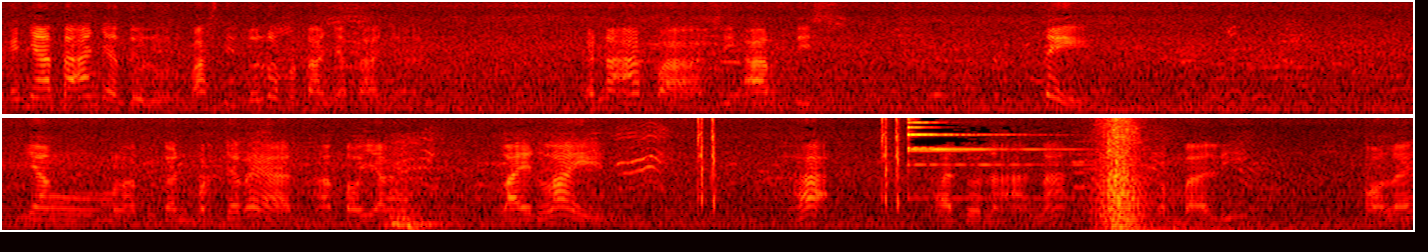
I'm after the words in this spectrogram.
Kenyataannya dulur, pasti dulur bertanya-tanya. Kenapa si artis T yang melakukan perceraian atau yang lain-lain hak adona anak kembali oleh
